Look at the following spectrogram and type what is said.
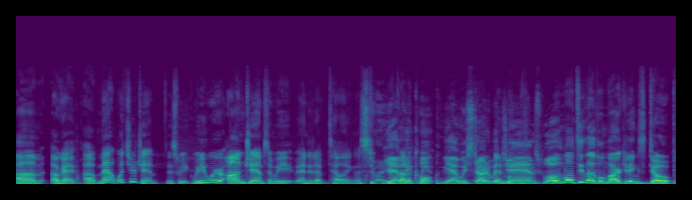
um, okay. Uh, Matt, what's your jam this week? We were on jams and we ended up telling a story about we, a cult. we- yeah, we started with And multi- jams. well, Well, multi-level marketing's dope.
